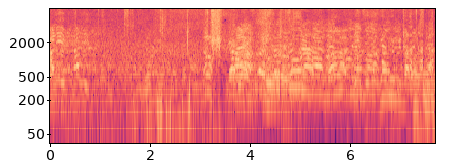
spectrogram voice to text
Salib, Salib! No! Yeah! yeah. yeah. Mourinho da Costa.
